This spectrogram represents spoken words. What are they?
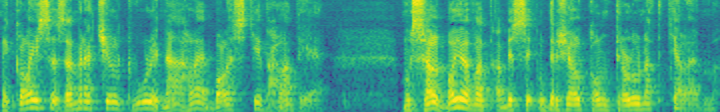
Nikolaj se zamračil kvůli náhlé bolesti v hlavě. Musel bojovat, aby si udržel kontrolu nad tělem.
